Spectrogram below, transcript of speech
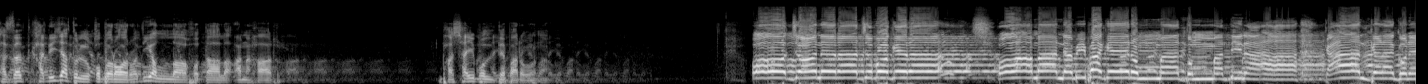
হজরত খাদিজাতুল কবর রাদিয়াল্লাহু তাআলা আনহার। ভাষাই বলতে পারব না। ও জনেরা যুবকেরা ও আমার নবী পাকের উম্মা তুম্মাতিরা কান কাড়া করে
